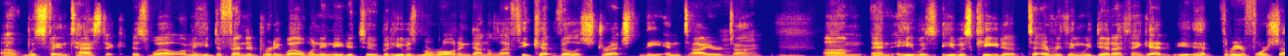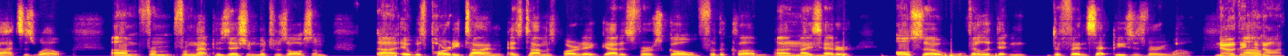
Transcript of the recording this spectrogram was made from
uh, was fantastic as well. I mean, he defended pretty well when he needed to, but he was marauding down the left. He kept Villa stretched the entire Mhm. time, Mhm. um, and he was he was key to to everything we did. I think he had, he had three or four shots as well um, from from that position, which was awesome. uh, it was party time as Thomas Partey got his first goal for the club. Uh, Mhm. Nice header. Also, Villa didn't defend set pieces very well. No, they did Um, not.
